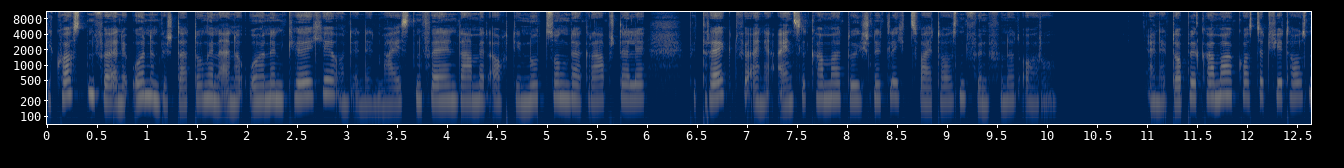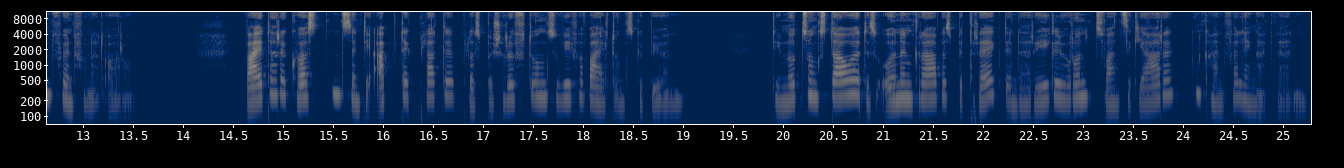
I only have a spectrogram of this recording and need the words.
Die Kosten für eine Urnenbestattung in einer Urnenkirche und in den meisten Fällen damit auch die Nutzung der Grabstelle beträgt für eine Einzelkammer durchschnittlich 2500 Euro. Eine Doppelkammer kostet 4500 Euro. Weitere Kosten sind die Abdeckplatte plus Beschriftung sowie Verwaltungsgebühren. Die Nutzungsdauer des Urnengrabes beträgt in der Regel rund 20 Jahre und kann verlängert werden.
